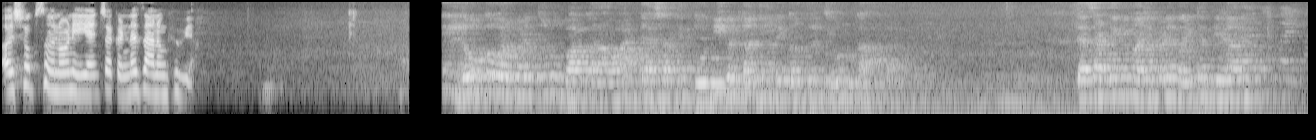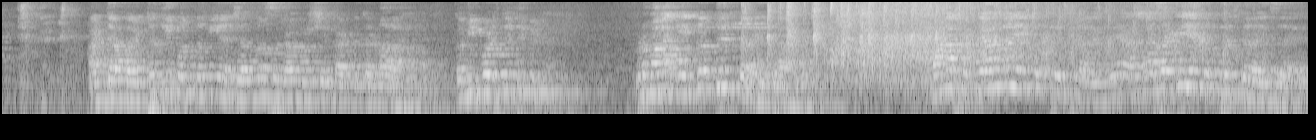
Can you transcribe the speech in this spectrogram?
अशोक सोनवणे यांच्याकडनं जाणून घेऊया. लोकवर्गणीतून उभा करावा त्यासाठी दोन्ही गटांनी एकत्र घेऊन काम करा. त्यासाठी मी माझ्याकडे बैठक घेणार आहे. आणि त्या बैठकीमधनं मी याच्यातनं सगळा विषय काढ करणार आहे. कमी पडते ते मिळणार. पण मला एकत्रित करायचं आहे. मला सगळ्यांना एकत्रित करायचं आहे. अशासाठी एकत्रित करायचं आहे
